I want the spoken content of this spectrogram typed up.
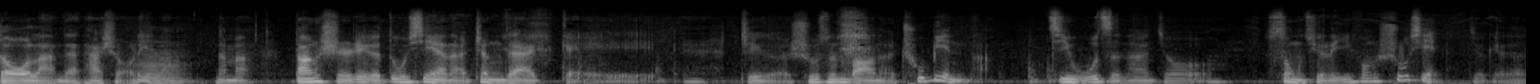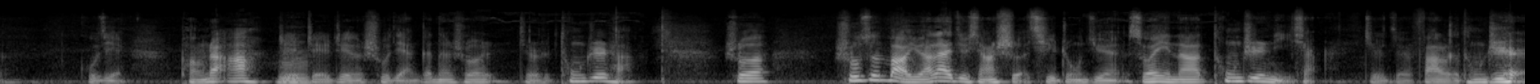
都揽在他手里了。嗯那么当时这个杜谢呢，正在给这个叔孙豹呢出殡呢，姬武子呢就送去了一封书信，就给他估计捧着啊，这嗯这这个书简跟他说，就是通知他说，叔孙豹原来就想舍弃中军，所以呢通知你一下。就就发了个通知，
